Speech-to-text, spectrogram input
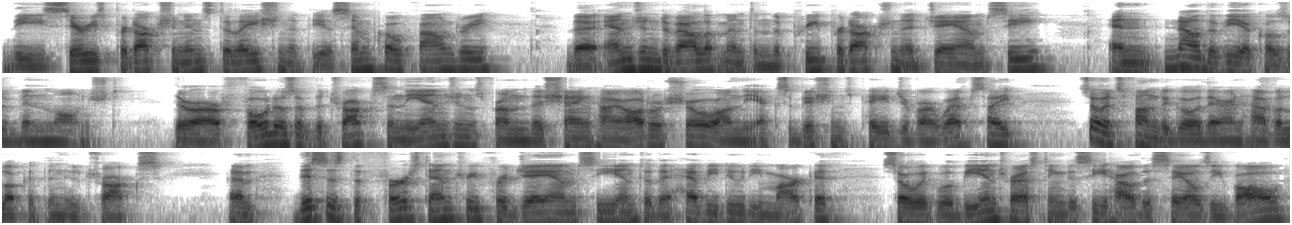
the series production installation at the Asimco foundry, the engine development and the pre production at JMC, and now the vehicles have been launched. There are photos of the trucks and the engines from the Shanghai Auto Show on the exhibitions page of our website, so it's fun to go there and have a look at the new trucks. Um, this is the first entry for JMC into the heavy duty market, so it will be interesting to see how the sales evolve.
